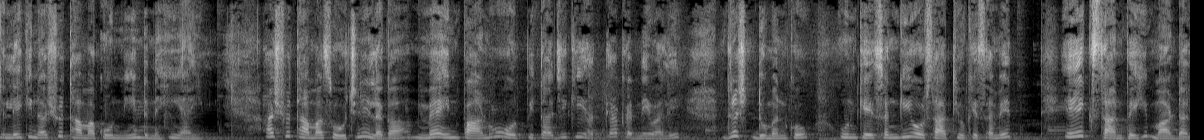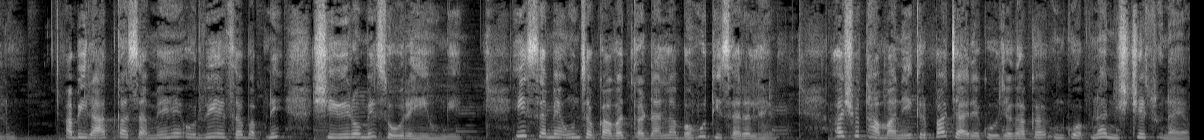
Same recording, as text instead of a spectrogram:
लेकिन अश्वत्थामा को नींद नहीं आई। अश्वत्थामा सोचने लगा, मैं इन पांडवों और पिताजी की हत्या करने वाले दृष्ट दुमन को उनके संगी और साथियों के समेत एक स्थान पर ही मार डालूं। अभी रात का समय है और वे सब अपने शिविरों में सो रहे होंगे। इस समय उन सब का वध कर डालना बहुत ही सरल है। अश्वत्थामा ने कृपाचार्य को जगाकर उनको अपना निश्चय सुनाया।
